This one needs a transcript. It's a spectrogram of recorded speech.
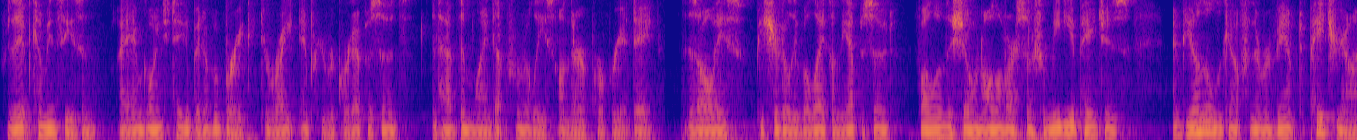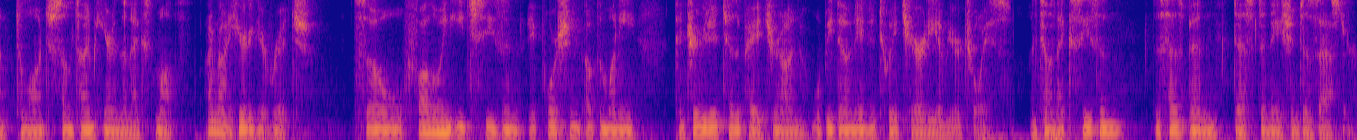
For the upcoming season, I am going to take a bit of a break to write and pre record episodes and have them lined up for release on their appropriate date. As always, be sure to leave a like on the episode, follow the show on all of our social media pages, and be on the lookout for the revamped Patreon to launch sometime here in the next month. I'm not here to get rich, so following each season, a portion of the money contributed to the Patreon will be donated to a charity of your choice. Until next season, this has been Destination Disaster.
